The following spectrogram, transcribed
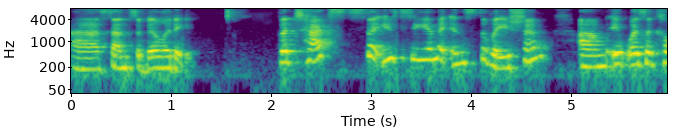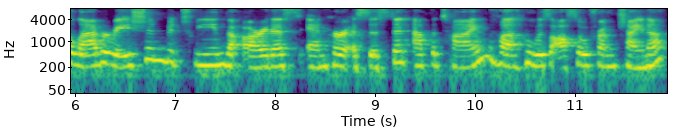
uh, sensibility. The texts that you see in the installation, um, it was a collaboration between the artist and her assistant at the time, uh, who was also from China.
